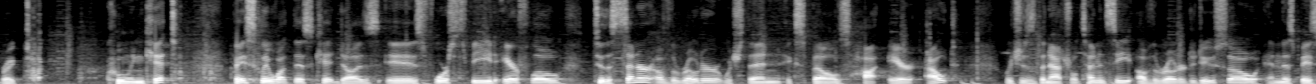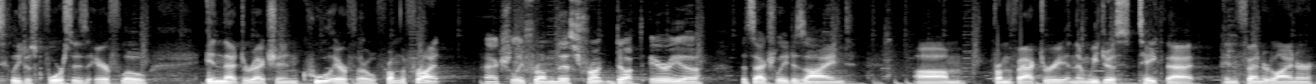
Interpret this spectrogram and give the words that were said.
brake cooling kit. Basically what this kit does is force feed airflow to the center of the rotor, which then expels hot air out, which is the natural tendency of the rotor to do so. And this basically just forces airflow in that direction, cool airflow from the front, actually from this front duct area that's actually designed um, from the factory. And then we just take that in fender liner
